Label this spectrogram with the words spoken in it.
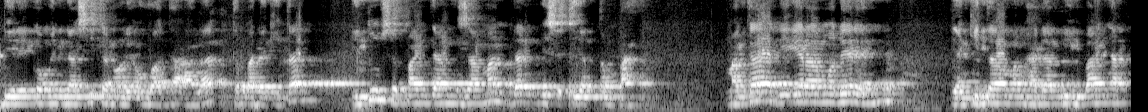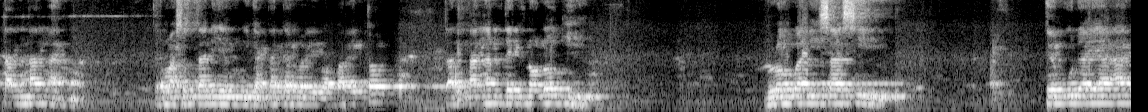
direkomendasikan oleh Allah taala kepada kita itu sepanjang zaman dan di setiap tempat. Maka di era modern yang kita menghadapi banyak tantangan termasuk tadi yang dikatakan oleh Bapak Rektor tantangan teknologi globalisasi kebudayaan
